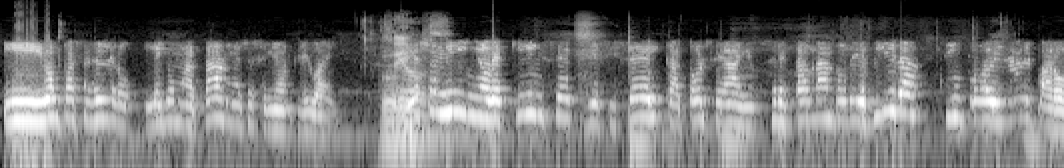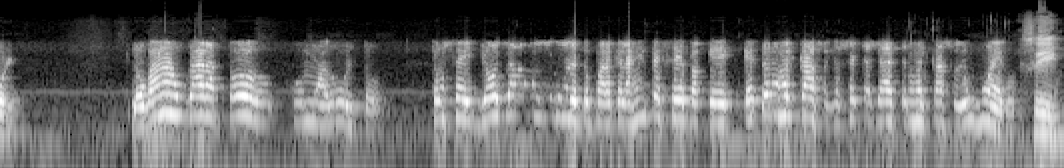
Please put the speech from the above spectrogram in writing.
Y iba un pasajero y ellos mataron a ese señor que iba ahí. Y esos niños de 15, 16, 14 años, se les está hablando de vida sin probabilidad de parol. Lo van a jugar a todos como adultos. Entonces, yo llamo a esto para que la gente sepa que este no es el caso. Yo sé que allá este no es el caso de un juego. Sí.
